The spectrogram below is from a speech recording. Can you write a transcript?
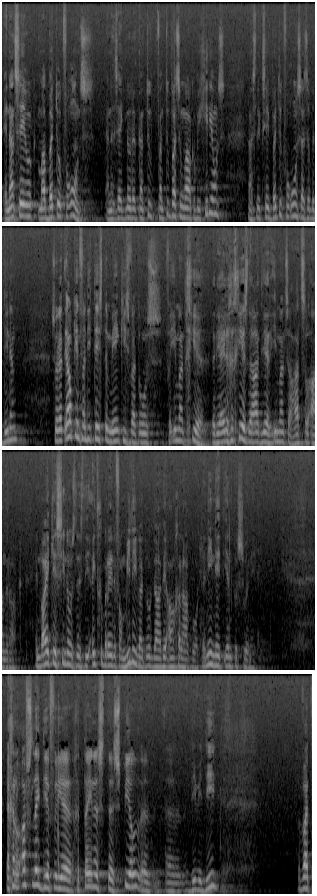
En dan sê ook maar bid ook vir ons. En as ek nou dit kan toe van toepassing maak op die Gideons, dan sê ek sê bid ook vir ons as 'n bediening sodat elkeen van die testamentjies wat ons vir iemand gee, dat die Heilige Gees daardeur iemand se hart sal aanraak. En baie keer sien ons dis die uitgebreide familie wat ook daardie aangeraak word, en nie net een persoon nie. Ek gaan nou afsluit deur vir julle getuienis te speel 'n uh, uh, DVD wat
